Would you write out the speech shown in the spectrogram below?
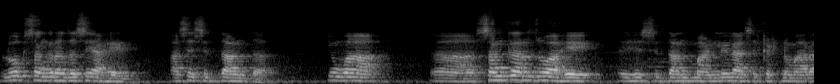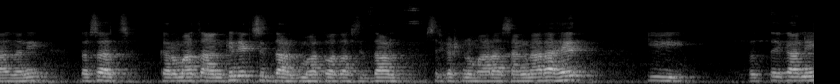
लोकसंग्रह जसे आहेत असे सिद्धांत किंवा शंकर जो आहे हे सिद्धांत मांडलेला आहे श्रीकृष्ण महाराजांनी. तसंच कर्माचा आणखीन एक सिद्धांत महत्त्वाचा सिद्धांत श्रीकृष्ण महाराज सांगणार आहेत की प्रत्येकाने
